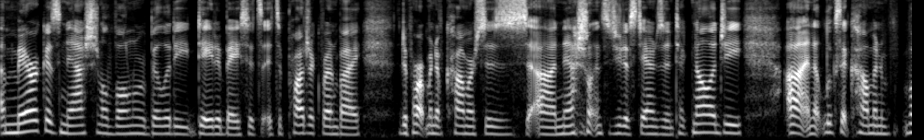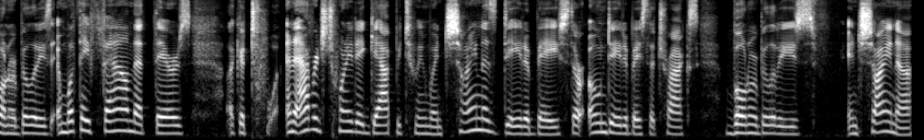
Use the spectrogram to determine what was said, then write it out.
America's National Vulnerability Database, it's, it's a project run by the Department of Commerce's uh, National Institute of Standards and Technology, uh, and it looks at common vulnerabilities. And what they found that there's like a tw- an average 20-day gap between when China's database, their own database that tracks vulnerabilities in China,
